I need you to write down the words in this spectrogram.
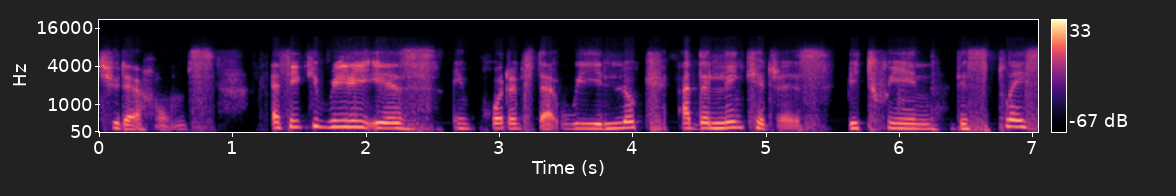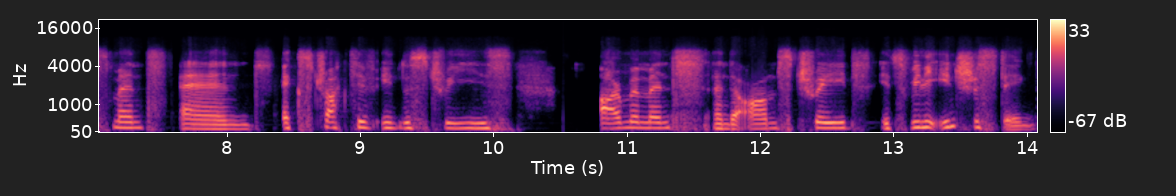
to their homes. I think it really is important that we look at the linkages between displacement and extractive industries, armament and the arms trade. It's really interesting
